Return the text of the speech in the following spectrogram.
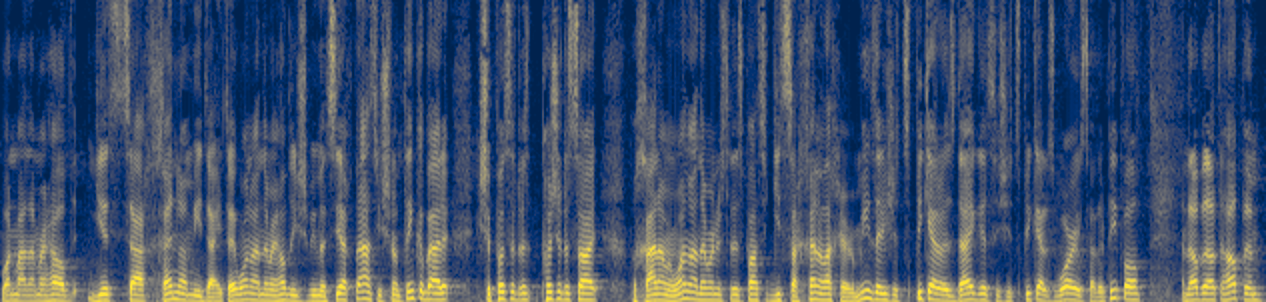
One man Amar held Yitzachena midaita. One man Amar held you should be Masiach Das. You shouldn't think about it. You should push it push it aside. One man Amar understood this pasuk Yitzachena lacher. It means that he should speak out his daigas. He should speak out his worries to other people, and they'll be able to help him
